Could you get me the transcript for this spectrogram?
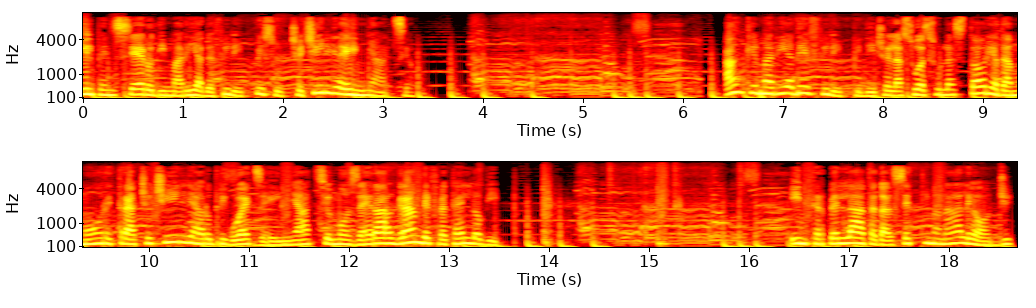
il pensiero di Maria De Filippi su Cecilia e Ignazio. Anche Maria De Filippi dice la sua sulla storia d'amore tra Cecilia Rodriguez e Ignazio Mosera al grande fratello Vip. Interpellata dal settimanale Oggi,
